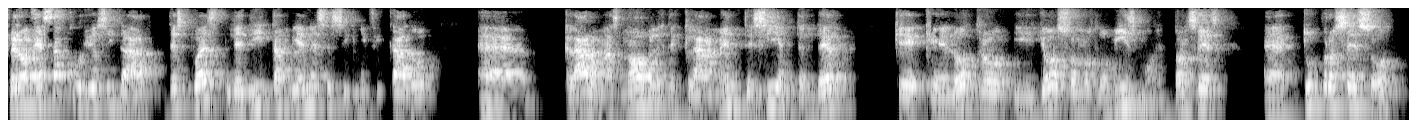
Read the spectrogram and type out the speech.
Pero esa curiosidad, después le di también ese significado, eh, claro, más noble, de claramente, sí, entender que, que, el otro y yo somos lo mismo. Entonces, eh, tu proceso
